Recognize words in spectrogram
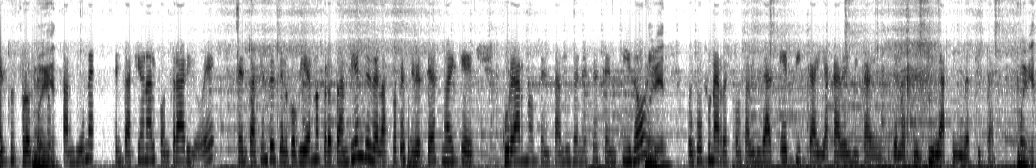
estos procesos también tentación al contrario, ¿eh? tentación desde el gobierno, pero también desde las propias universidades no hay que curarnos en salud en ese sentido. Muy bien. Pues es una responsabilidad ética y académica de, los y las universidades. Muy bien.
